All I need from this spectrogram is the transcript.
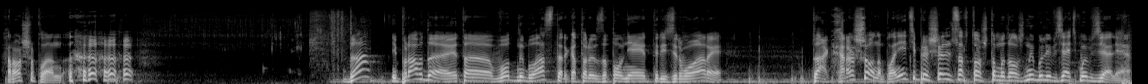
Хороший план. Да, и правда, это водный бластер, который заполняет резервуары. Так, хорошо, на планете пришельцев то, что мы должны были взять, мы взяли.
